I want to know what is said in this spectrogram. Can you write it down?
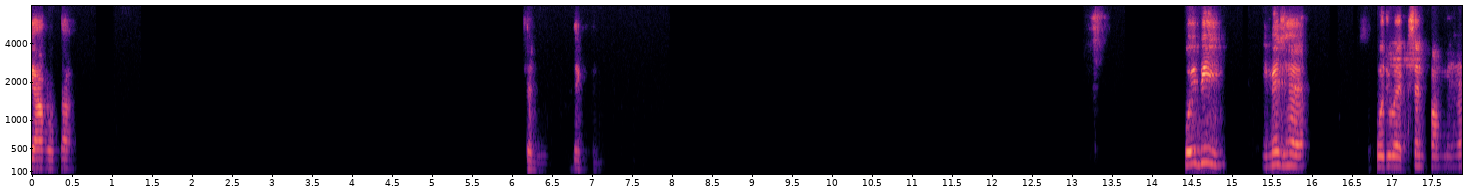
क्या होता? है चलिए, देखते हैं। कोई भी इमेज है वो जो एक्शन फॉर्म में है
